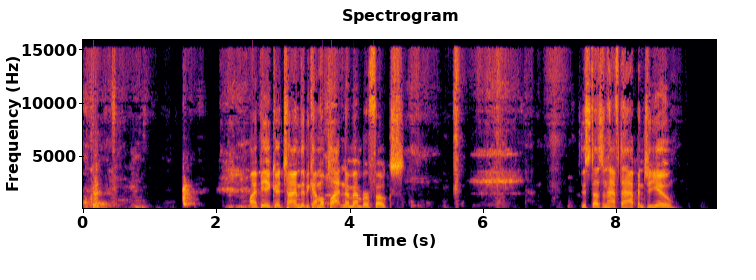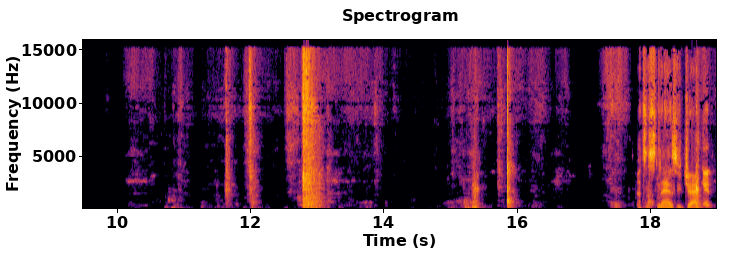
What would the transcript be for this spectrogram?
Okay. Might be a good time to become a platinum member, folks. This doesn't have to happen to you. That's a snazzy jacket.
